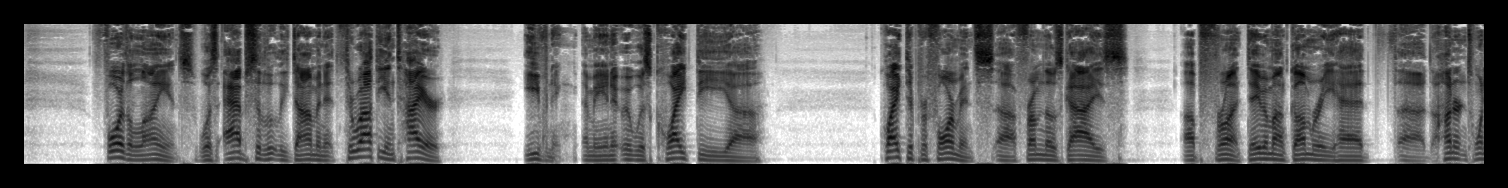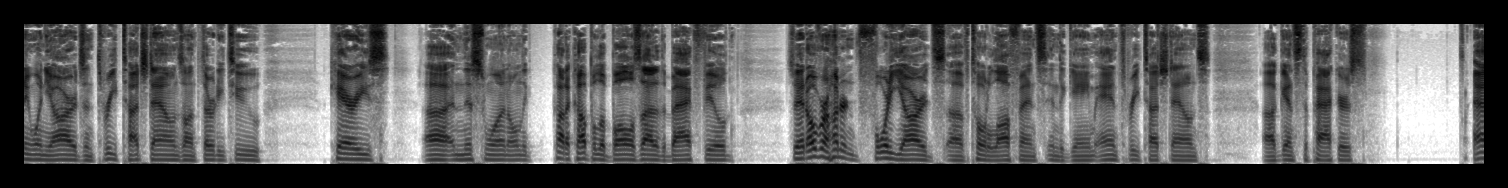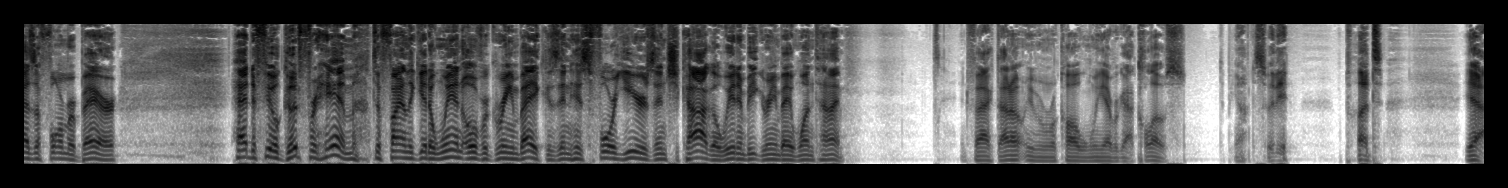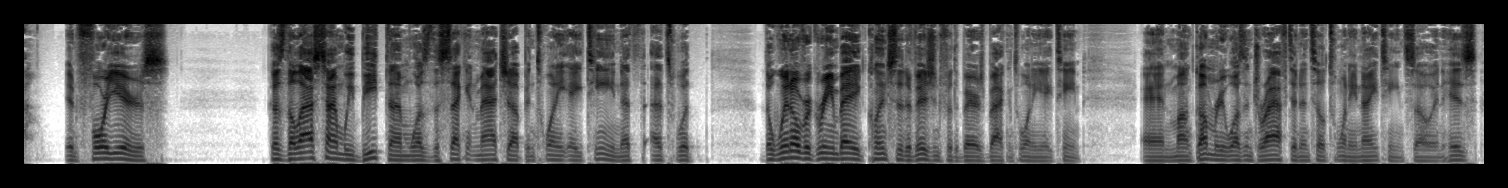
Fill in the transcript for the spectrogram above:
for the Lions was absolutely dominant throughout the entire evening. I mean, it, it was quite the uh, quite the performance uh, from those guys up front. David Montgomery had uh, 121 yards and three touchdowns on 32 carries uh, in this one. Only caught a couple of balls out of the backfield. So he had over 140 yards of total offense in the game and three touchdowns uh, against the Packers. As a former Bear, had to feel good for him to finally get a win over Green Bay because in his four years in Chicago, we didn't beat Green Bay one time. In fact, I don't even recall when we ever got close to be honest with you. But yeah, in four years, because the last time we beat them was the second matchup in 2018. That's that's what the win over Green Bay clinched the division for the Bears back in 2018, and Montgomery wasn't drafted until 2019. So in his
